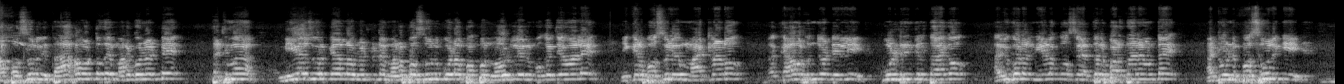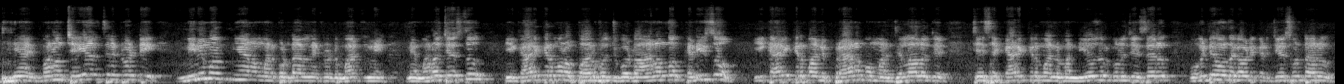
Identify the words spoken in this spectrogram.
ఆ పశువులకి దాహం ఉంటుంది మనకున్నట్టే. తటిమ నియోజకవర్గాల్లో ఉన్నటువంటి మన పశువులు కూడా పాపం నోరు లేని ముఖజీవాలే ఇక్కడ పశువులు ఏమి మాట్లాడవు. కావాల్సిన చోట వెళ్ళి కూల్ డ్రింకులు తాగవు. అవి కూడా నీళ్ళ కోసం ఎద్దలు పడతానే ఉంటాయి. అటువంటి పశువులకి మనం చేయాల్సినటువంటి మినిమం జ్ఞానం మనకు ఉండాలనేటువంటి మాటని నేను మనవి చేస్తూ ఈ కార్యక్రమంలో పాల్పంచుకోవడం ఆనందం. కనీసం ఈ కార్యక్రమాన్ని ప్రారంభం మన జిల్లాలో చే- చేసే కార్యక్రమాన్ని మన నియోజకవర్గంలో చేశారు. ఒకటే ఉంది కాబట్టి ఇక్కడ చేసుంటారు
